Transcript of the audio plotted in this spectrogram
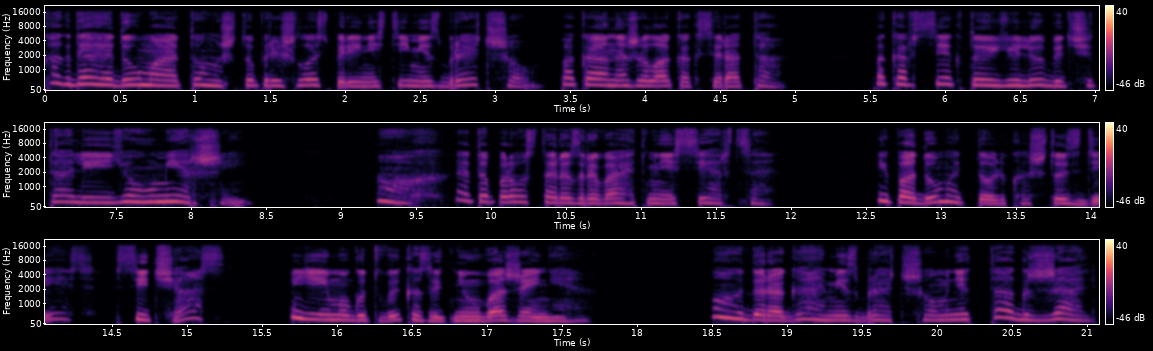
Когда я думаю о том, что пришлось перенести мисс Брэдшоу, пока она жила как сирота, пока все, кто ее любит, считали ее умершей. Ох, это просто разрывает мне сердце. И подумать только, что здесь, сейчас, ей могут выказать неуважение. Ох, дорогая мисс Брэдшоу, мне так жаль,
